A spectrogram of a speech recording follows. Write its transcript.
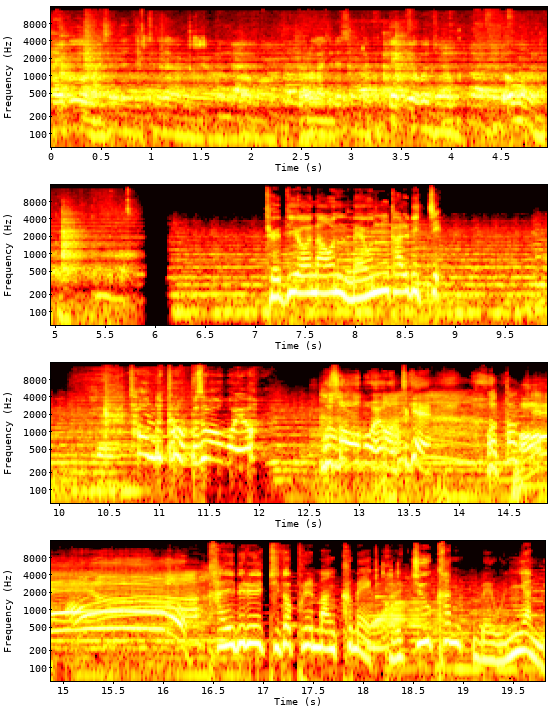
대구 맛있는 집 찾아가고요. 뭐, 뭐 여러 가지를 했습니다. 그때 기억은 좀 너무 그렇다. 드디어 나온 매운 갈비찜. 무서워 보여. 무서워 보여 어떻게? 갈비를 뒤덮을 만큼의 걸쭉한 매운 양념.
